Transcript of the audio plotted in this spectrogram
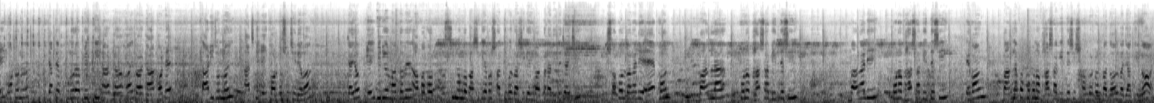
এই ঘটনা যাতে পুনরাবৃত্তি আর না হয় বা না ঘটে, তারই জন্যই আজকে এই কর্মসূচি নেওয়া। যাই হোক, এই ভিডিওর মাধ্যমে আপাতত পশ্চিমবঙ্গবাসীকে এবং শান্তিপুরবাসীকে এই বার্তাটা দিতে চাইছি। সকল বাঙালি এখন বাংলা কোনো ভাষা বিদ্বেষী বাঙালি কোনো ভাষা বিদ্বেষী এবং বাংলা পক্ষ কোনো ভাষা বিদ্বেষী সংগঠন বা দল বা জাতি নয়।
